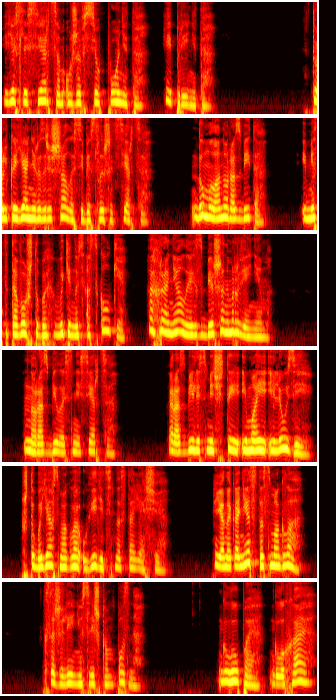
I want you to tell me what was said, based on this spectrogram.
если сердцем уже все понято и принято? Только я не разрешала себе слышать сердце. Думал, оно разбито. И вместо того, чтобы выкинуть осколки, охраняла их с бешеным рвением. Но разбилось не сердце. Разбились мечты и мои иллюзии, чтобы я смогла увидеть настоящее. Я наконец-то смогла. К сожалению, слишком поздно. Глупая, глухая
